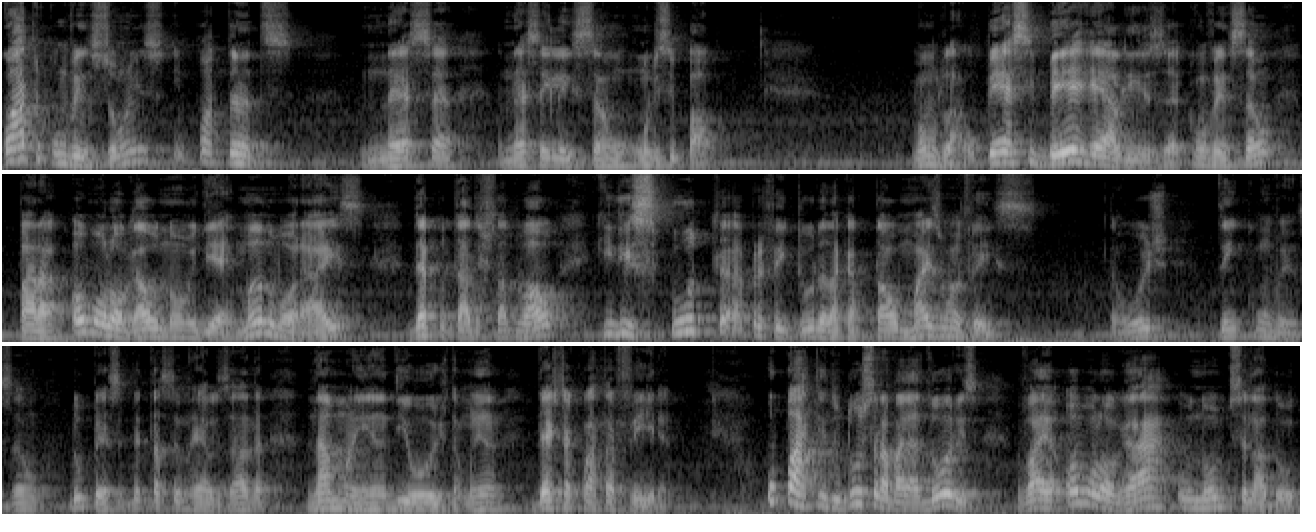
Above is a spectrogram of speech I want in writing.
quatro convenções importantes nessa, nessa eleição municipal. Vamos lá. O PSB realiza convenção para homologar o nome de Hermano Moraes, deputado estadual, que disputa a prefeitura da capital mais uma vez. Então, hoje tem convenção do PSB, está sendo realizada na manhã de hoje, na manhã desta quarta-feira. O Partido dos Trabalhadores vai homologar o nome do senador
